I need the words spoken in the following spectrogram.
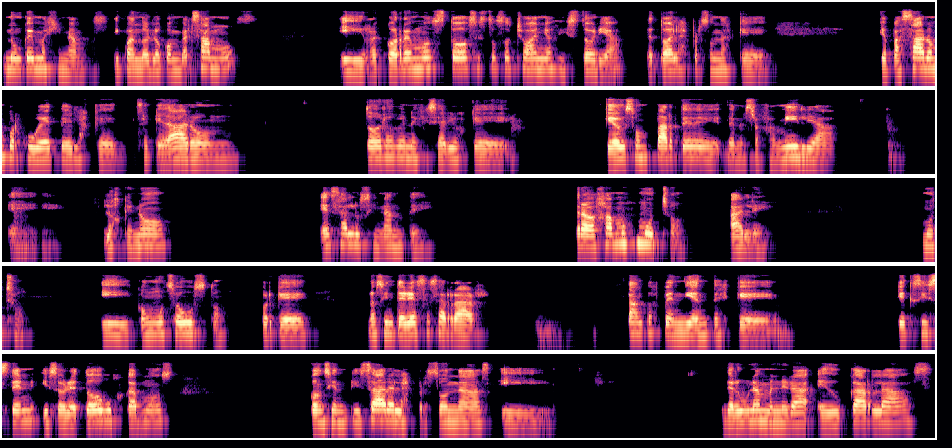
nunca imaginamos. Y cuando lo conversamos y recorremos todos estos ocho años de historia de todas las personas que, que pasaron por juguete, las que se quedaron, todos los beneficiarios que, que hoy son parte de, de nuestra familia, eh, los que no. Es alucinante. Trabajamos mucho, Ale, mucho, y con mucho gusto, porque nos interesa cerrar tantos pendientes que, que existen y sobre todo buscamos concientizar a las personas y de alguna manera educarlas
